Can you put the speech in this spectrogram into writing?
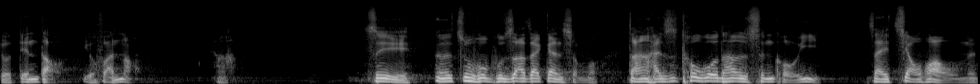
有颠倒、有烦恼啊。所以，呃，诸佛菩萨在干什么？当然还是透过他的身口意在教化我们。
